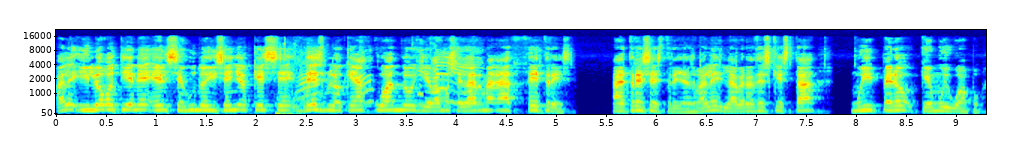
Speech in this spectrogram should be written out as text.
¿vale? Y luego tiene el segundo diseño que se desbloquea cuando llevamos el arma a C3, a tres estrellas, ¿vale? Y la verdad es que está muy, pero que muy guapo.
